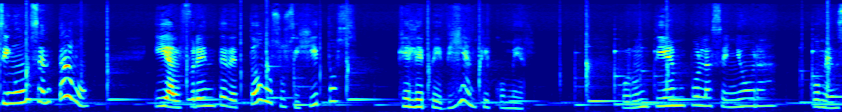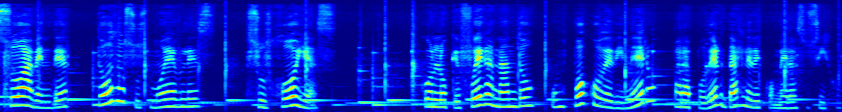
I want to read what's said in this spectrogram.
sin un centavo y al frente de todos sus hijitos que le pedían que comer. Por un tiempo la señora comenzó a vender todos sus muebles, sus joyas, con lo que fue ganando un poco de dinero para poder darle de comer a sus hijos.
